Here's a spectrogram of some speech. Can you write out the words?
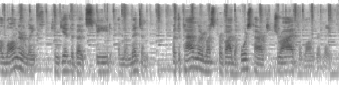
A longer length can give the boat speed and momentum, but the paddler must provide the horsepower to drive the longer length.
